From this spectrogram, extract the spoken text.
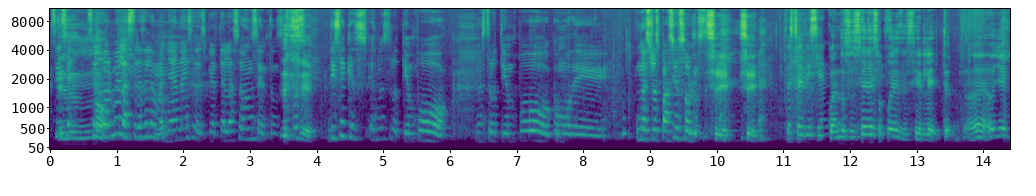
Sí, eh, se, duerme a las 3 de la mañana y se despierta a las 11, entonces pues, Sí. dice que es, es nuestro tiempo, nuestro tiempo como de, nuestro espacio solos. Sí, sí. Te estoy diciendo. Cuando sucede eso, puedes decirle, ah, oye,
